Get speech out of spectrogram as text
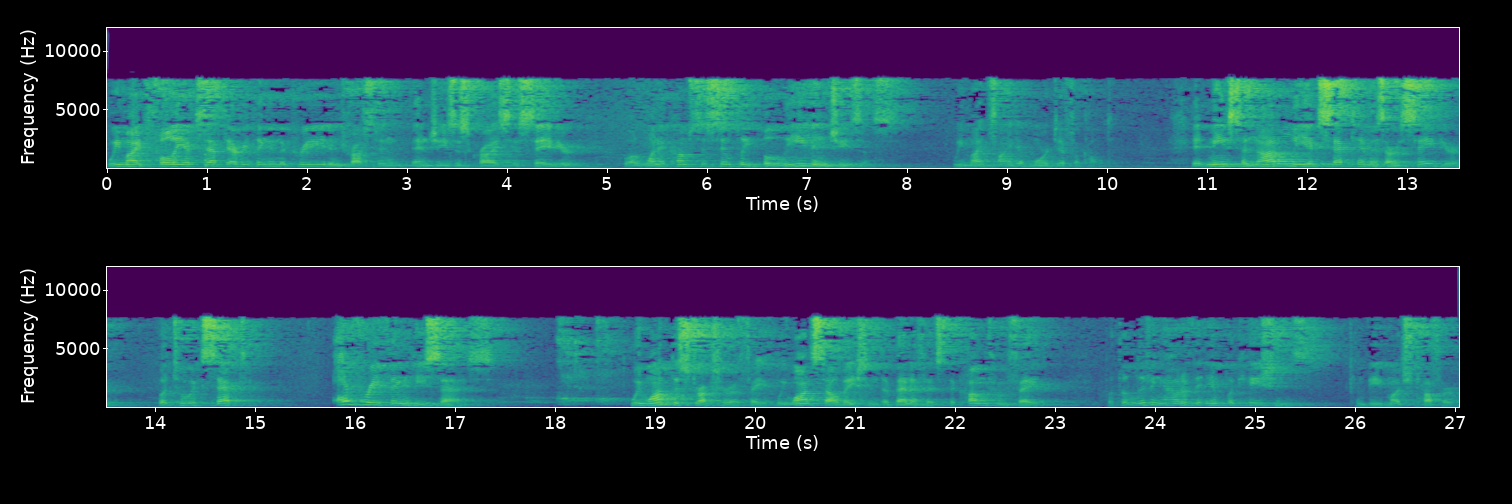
We might fully accept everything in the creed and trust in, in Jesus Christ as Savior. Well, when it comes to simply believing Jesus, we might find it more difficult. It means to not only accept Him as our Savior, but to accept everything He says. We want the structure of faith. We want salvation, the benefits that come through faith. But the living out of the implications can be much tougher.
